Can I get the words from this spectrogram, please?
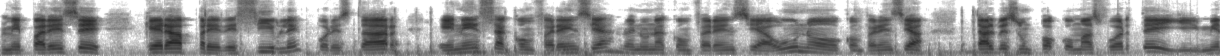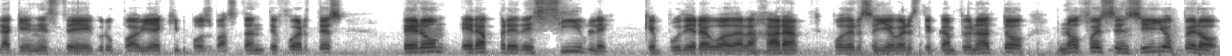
me parece que era predecible por estar en esa conferencia, no en una conferencia uno o conferencia tal vez un poco más fuerte y mira que en este grupo había equipos bastante fuertes, pero era predecible que pudiera Guadalajara poderse llevar este campeonato. No fue sencillo, pero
